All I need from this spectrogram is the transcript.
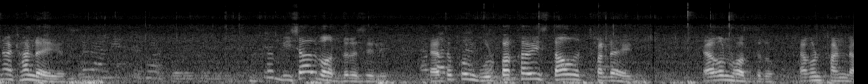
না, ঠান্ডা হয়ে গেছে। একটা বিশাল ভদ্র ছেলে। এতক্ষণ ঘুরপাক খাবিস তাও ঠান্ডা হয়নি। এখন ভদ্র, এখন ঠান্ডা।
